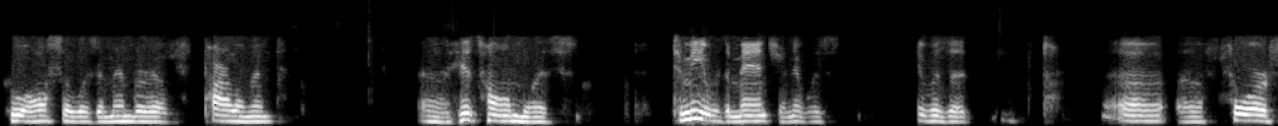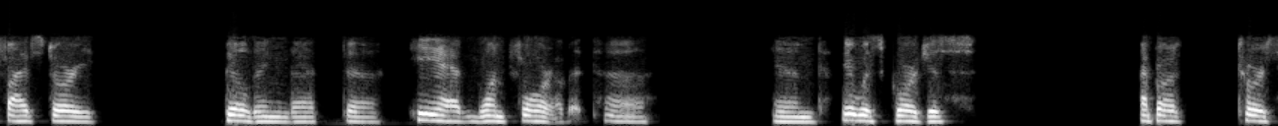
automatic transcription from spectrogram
who also was a member of parliament. Uh, his home was, to me, it was a mansion. It was, it was a, a, a four or five story building that uh, he had one floor of it, uh, and it was gorgeous. I brought tourists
